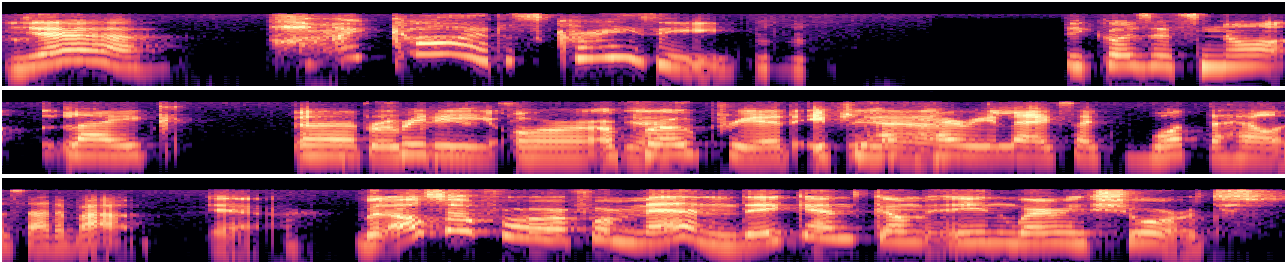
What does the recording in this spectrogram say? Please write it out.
yeah, Oh my god, that's crazy. Mhm. Because it's not like uh, pretty or appropriate if you have hairy legs. Like what the hell is that about? yeah. But also for for men, they can't come in wearing shorts.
